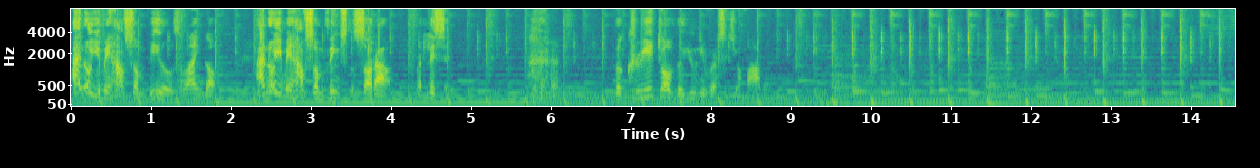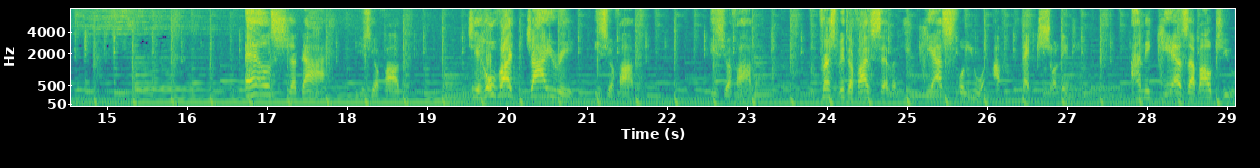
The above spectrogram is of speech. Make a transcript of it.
I know you may have some bills lined up. I know you may have some things to sort out. But listen, the creator of the universe is your father. Shaddai is your father. Jehovah Jireh is your father. He's your father. First Peter 5 7. He cares for you affectionately. And he cares about you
